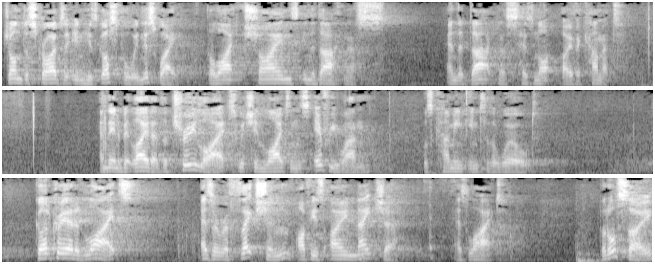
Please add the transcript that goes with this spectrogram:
John describes it in his gospel in this way. The light shines in the darkness and the darkness has not overcome it. And then a bit later, the true light which enlightens everyone was coming into the world. God created light as a reflection of his own nature as light. But also,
